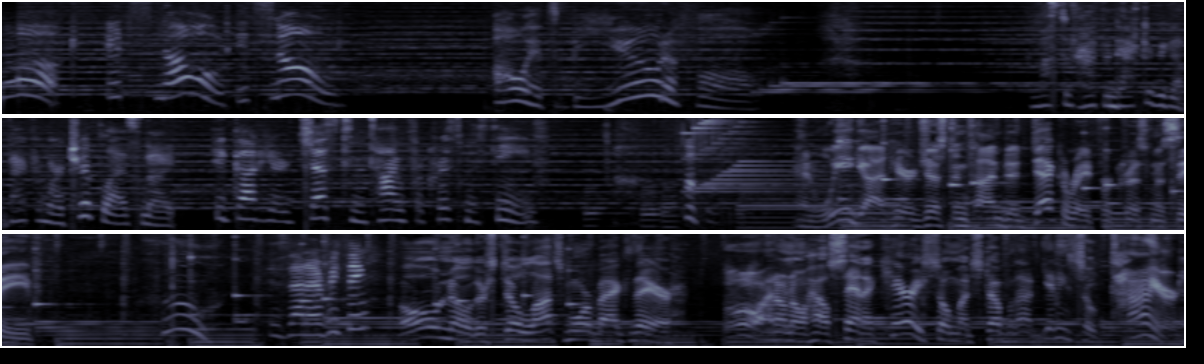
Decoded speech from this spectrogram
look! It snowed! It snowed! Oh, it's beautiful! It must have happened after we got back from our trip last night. It got here just in time for Christmas Eve. and we got here just in time to decorate for Christmas Eve. Whew. Is that everything? Oh, no, there's still lots more back there. Oh, I don't know how Santa carries so much stuff without getting so tired.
